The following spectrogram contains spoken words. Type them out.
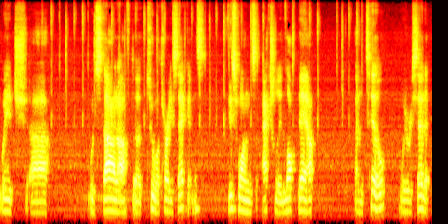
which uh, would start after two or three seconds this one's actually locked out until we reset it.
